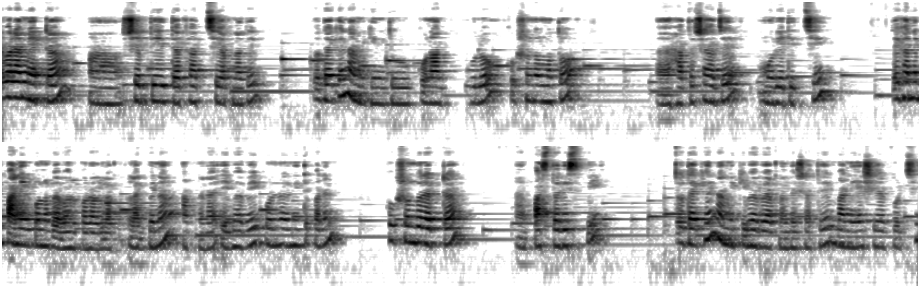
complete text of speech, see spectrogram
এবার আমি একটা শেপ দিয়ে দেখাচ্ছি আপনাদের। তো দেখেন, আমি কিন্তু কোনাগুলো খুব সুন্দর মতো হাতের সাহায্যে মুড়িয়ে দিচ্ছি। তো এখানে পানির কোনো ব্যবহার করা লাগবে না। আপনারা এইভাবেই করে নিতে পারেন। খুব সুন্দর একটা পাস্তা রেসিপি তো দেখেন, আমি কীভাবে আপনাদের সাথে বানিয়ে শেয়ার করছি।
